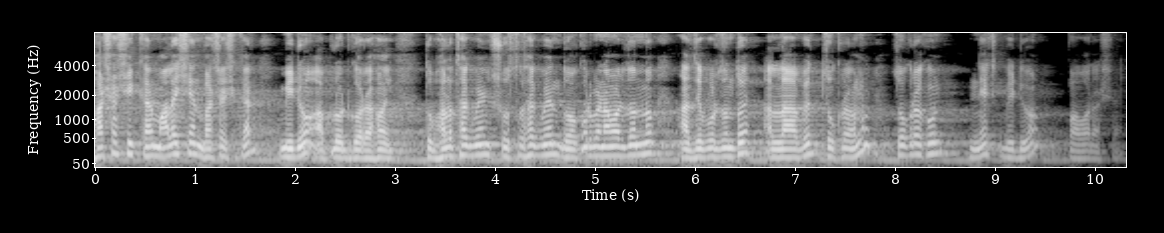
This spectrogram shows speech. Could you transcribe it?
ভাষা শিক্ষার, মালয়েশিয়ান ভাষা শিক্ষার ভিডিও আপলোড করা হয়। তো ভালো থাকবেন, সুস্থ থাকবেন, দোয়া করবেন আমার জন্য। আজ এ পর্যন্ত আল্লাহ হাফেজ। চোখ রাখুন। চোখ রাখুন। নেক্সট ভিডিও পাওয়ার আশায়।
